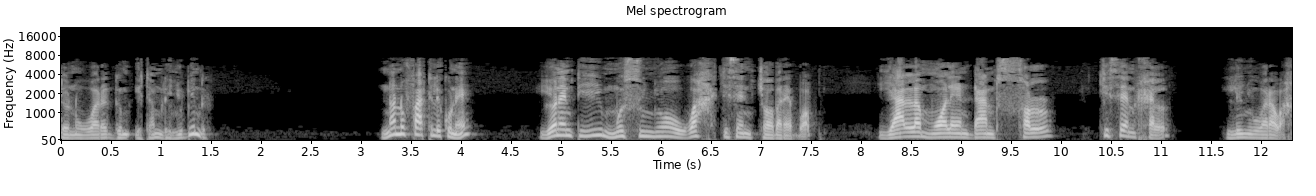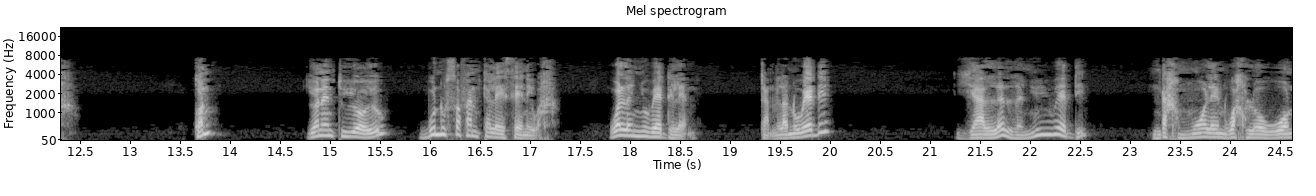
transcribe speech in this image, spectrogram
danu war a gëm itam li ñu bind nanu fàttaliku ne yonent yi mësuñoo wax ci seen coobare bopp yàlla moo leen daan sol ci seen xel li ñu war a wax kon yonent yooyu bu nu sofantalee seeni wax wala ñu weddi leen kan lanu weddi yàlla lañuy weddi ndax moo leen waxloo woon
